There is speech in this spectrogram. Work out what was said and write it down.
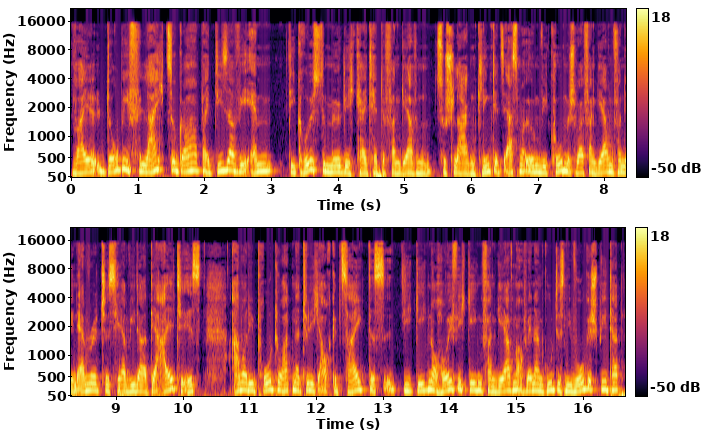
weil Doby vielleicht sogar bei dieser WM die größte Möglichkeit hätte, Van Gerven zu schlagen. Klingt jetzt erstmal irgendwie komisch, weil Van Gerven von den Averages her wieder der Alte ist. Aber die Proto hat natürlich auch gezeigt, dass die Gegner häufig gegen Van Gerven, auch wenn er ein gutes Niveau gespielt hat,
